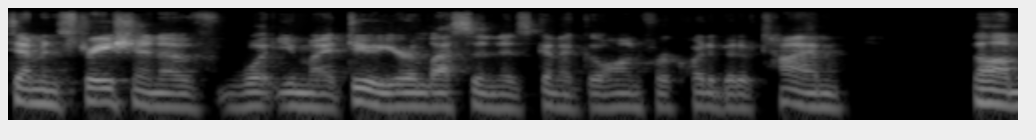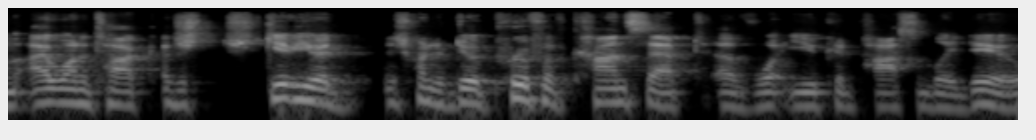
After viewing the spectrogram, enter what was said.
demonstration of what you might do. Your lesson is going to go on for quite a bit of time. Um, I want to talk, I just give you a, I just want to do a proof of concept of what you could possibly do.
